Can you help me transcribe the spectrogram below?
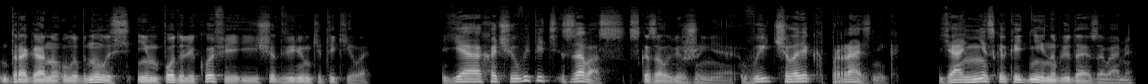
Драгана улыбнулась, им подали кофе и еще две рюмки текилы. Я хочу выпить за вас, сказала Виржиния. Вы человек-праздник. Я несколько дней наблюдаю за вами.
